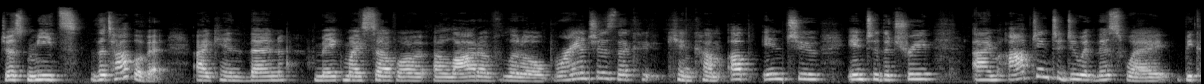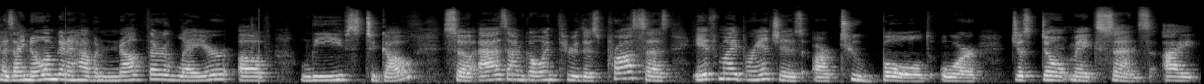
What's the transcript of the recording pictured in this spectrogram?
just meets the top of it. I can then make myself a, a lot of little branches that can come up into, into the tree. I'm opting to do it this way because I know I'm going to have another layer of leaves to go. So as I'm going through this process, if my branches are too bold or just don't make sense, I,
